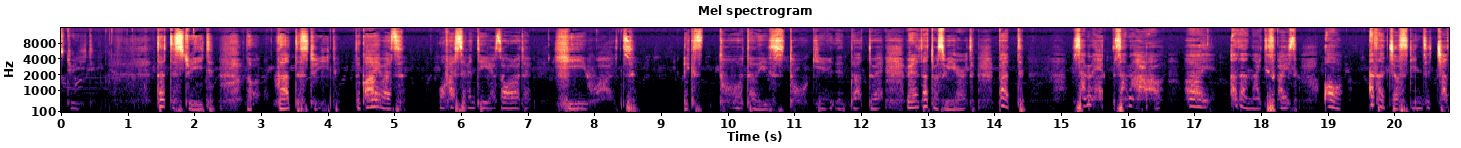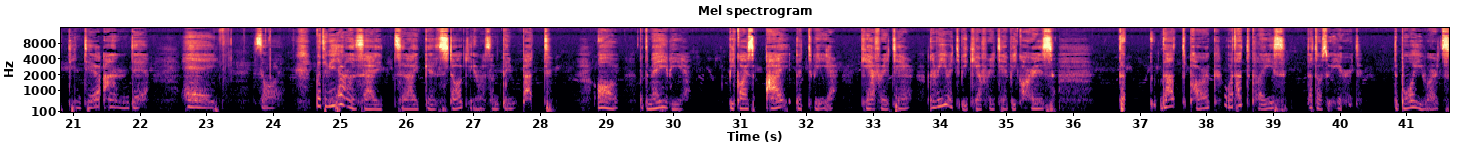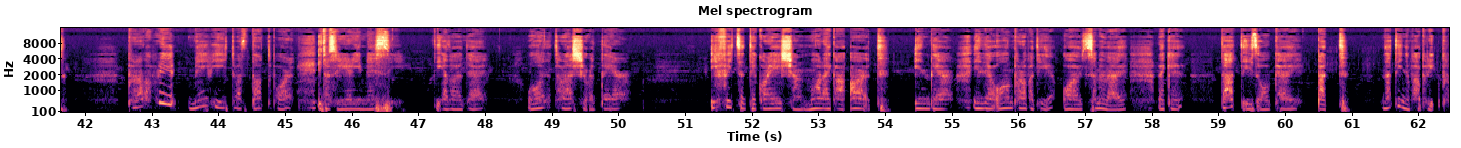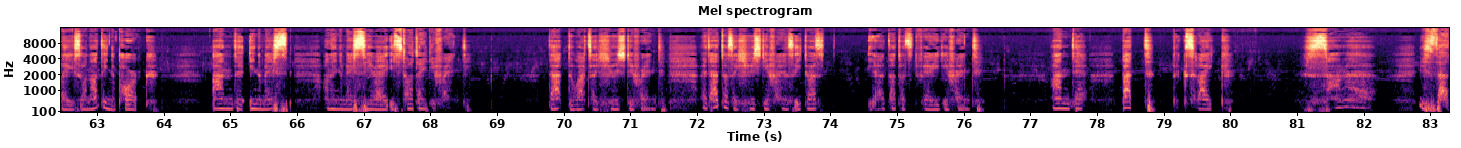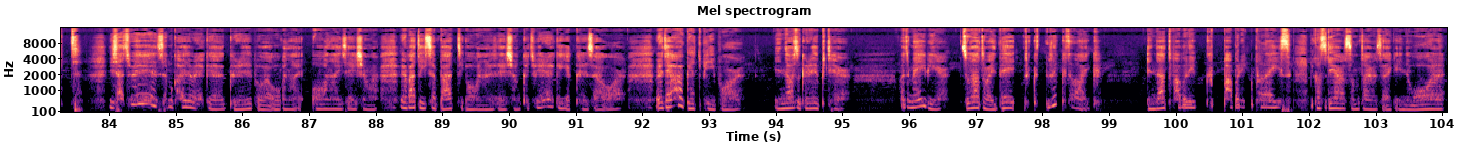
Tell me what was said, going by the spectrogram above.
street. That the street, no, that the street. The guy was over 70 years old. He was ex- totally stalking in that way. Well, that was weird. But some, somehow, I, other night guys, oh, other Justin's chatting there and uh, hey, so, but we don't say it's like uh, stalking or something, but, oh, but maybe because I would be careful too, and we would be careful too because the, that park or that place, that was weird. The boy words. Probably, maybe it was that part. It was really messy the other day. All the trash were there. If it's a decoration, more like a art in their in their own property or somewhere, like uh, that is okay. But not in a public place or not in a park, and in a mess, and in a messy way, it's totally different. That was a huge difference. That was a huge difference. It was, yeah, that was very different. And, uh, but looks like summer. Is that is that really some kind of like a group or organi- organization or but it's a bad organization. Could be like a yakuza or or there are good people in those groups there but maybe so that way they look, looked like in that public public place because there are sometimes like in the wall.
